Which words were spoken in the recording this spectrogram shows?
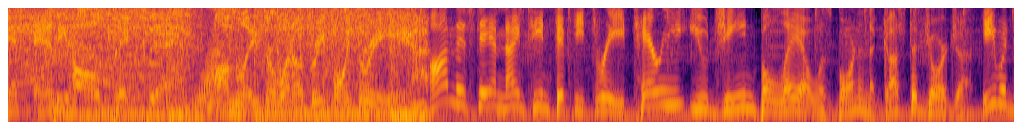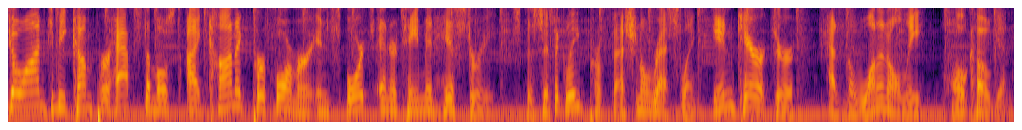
It's Andy Hall's Pick Six on Laser 103.3. On this day in 1953, Terry Eugene Bollea was born in Augusta, Georgia. He would go on to become perhaps the most iconic performer in sports entertainment history, specifically professional wrestling, in character as the one and only Hulk Hogan.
